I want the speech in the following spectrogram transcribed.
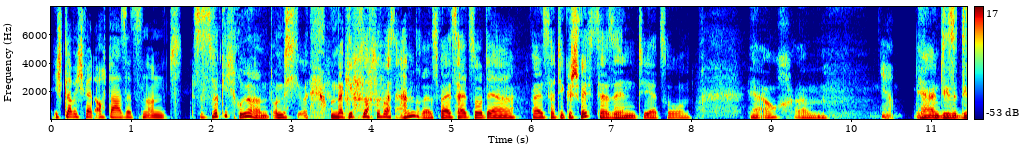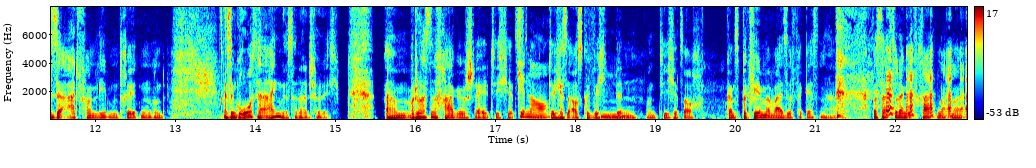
ich glaube, ich werde auch da sitzen und. Es ist wirklich rührend und ich, und da gibt es noch so was anderes, weil es halt so der, weil es halt die Geschwister sind, die jetzt so, ja auch, ähm, ja. Ja, in diese, diese Art von Leben treten. Und es sind große Ereignisse natürlich. Ähm, aber du hast eine Frage gestellt, die ich jetzt, genau. der ich jetzt ausgewichen mhm. bin und die ich jetzt auch ganz bequemerweise vergessen habe. Was hast du dann gefragt nochmal?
